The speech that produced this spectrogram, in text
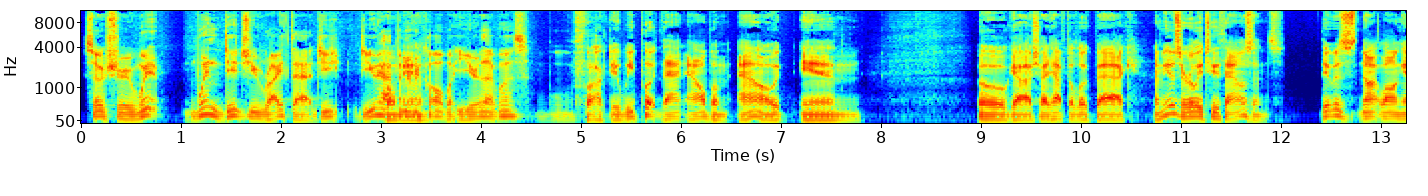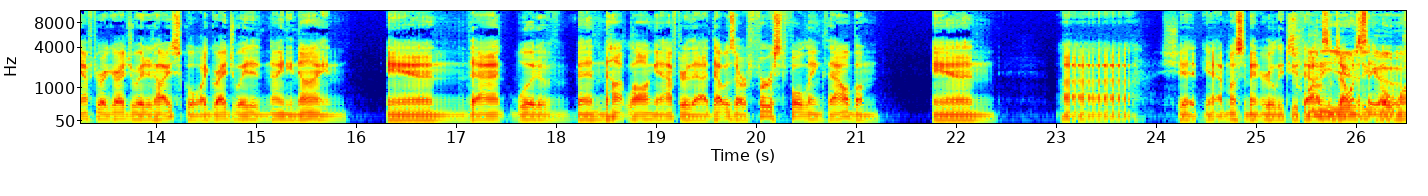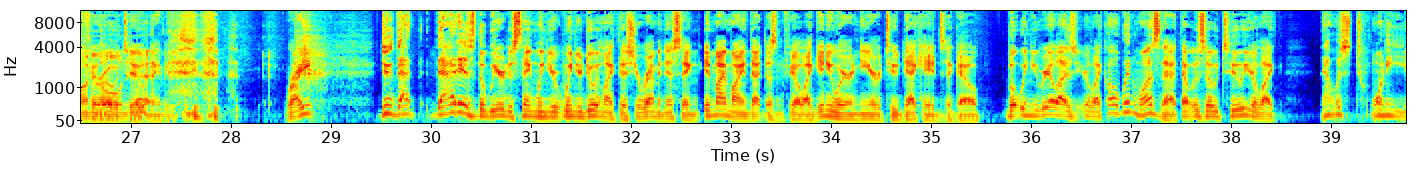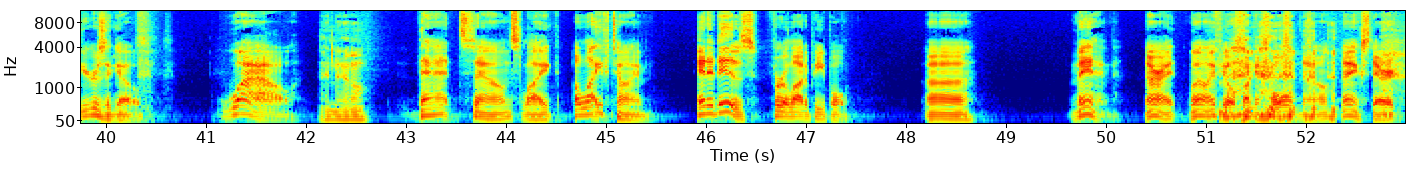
so true when when did you write that do you do you happen to recall what year that was Fuck, dude, we put that album out in. Oh gosh, I'd have to look back. I mean, it was early two thousands. It was not long after I graduated high school. I graduated in ninety nine, and that would have been not long after that. That was our first full length album, and uh, shit, yeah, it must have been early 2000s. I want to say ago, 01 feel or old 02 yet. maybe. right? Dude, that that is the weirdest thing when you're when you're doing like this. You're reminiscing. In my mind, that doesn't feel like anywhere near two decades ago. But when you realize you're like, oh, when was that? That was 02. You're like, that was 20 years ago. Wow, i know that sounds like a lifetime, and it is for a lot of people. Uh, man. All right. Well, I feel fucking old now. Thanks, Derek.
